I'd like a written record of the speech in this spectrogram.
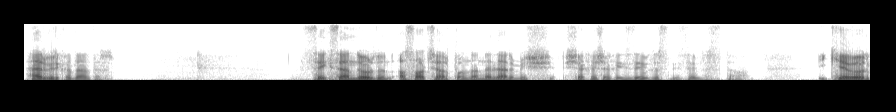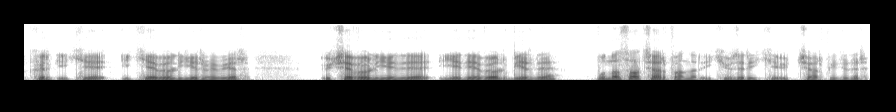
her biri kadardır. 84'ün asal çarpanları nelermiş? Şaka şaka izleyebilirsin izleyebilirsin tamam. 2'ye böl 42, 2'ye böl 21, 3'e böl 7, 7'ye böl 1'di. Bunun asal çarpanları 2 üzeri 2, 3 çarpı 7'dir.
